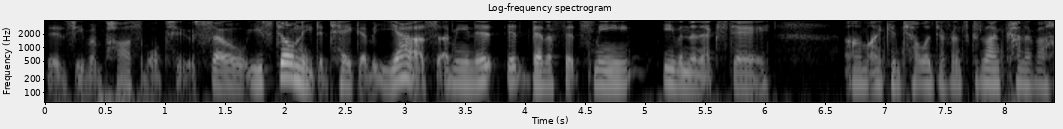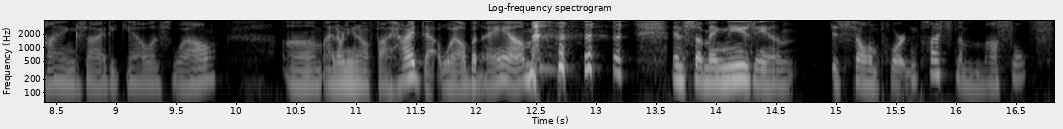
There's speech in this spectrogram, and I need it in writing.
it's even possible to. So you still need to take it. But yes, I mean it it benefits me even the next day. Um, I can tell a difference because I'm kind of a high anxiety gal as well. Um, I don't even know if I hide that well, but I am. and so magnesium is so important. Plus the muscles,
